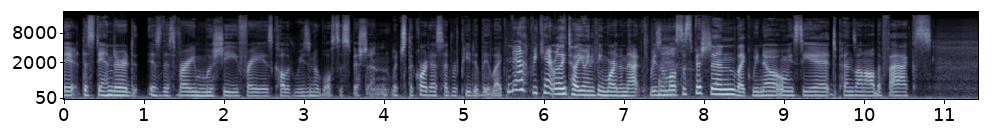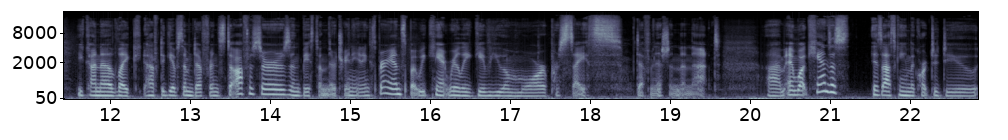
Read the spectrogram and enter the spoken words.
The, the standard is this very mushy phrase called reasonable suspicion, which the court has said repeatedly, like, nah, we can't really tell you anything more than that. It's reasonable suspicion, like, we know it when we see it, depends on all the facts. You kind of like have to give some deference to officers and based on their training and experience, but we can't really give you a more precise definition than that. Um, and what Kansas is asking the court to do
